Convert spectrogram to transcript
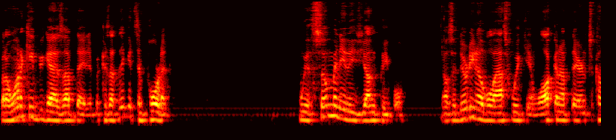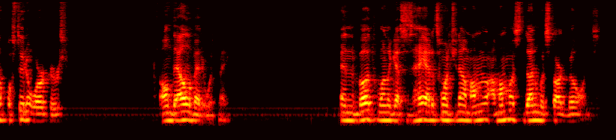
But I want to keep you guys updated because I think it's important. We have so many of these young people. I was at Dudy Noble last weekend walking up there, and it's a couple student workers on the elevator with me. And both one of the guys says, Hey, I just want you to know I'm, I'm almost done with Stark Villains.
